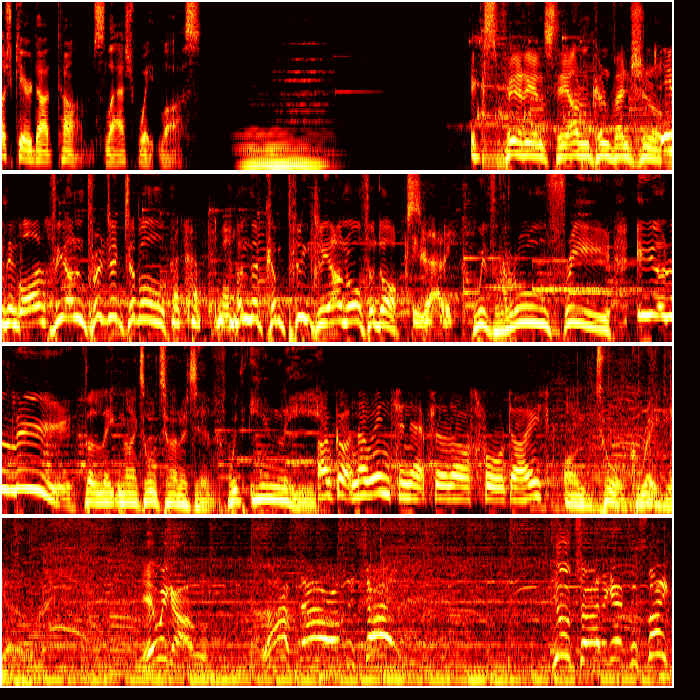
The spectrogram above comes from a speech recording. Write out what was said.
plushcare.com slash weight loss. Experience the unconventional, Evening, boss. the unpredictable, What's happening? and the completely unorthodox. Exactly. With rule free Iain Lee. The late night alternative with Iain Lee I've got no internet for the last four days. on Talk Radio. Here we go. Last hour of the show. You're trying to get to sleep.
